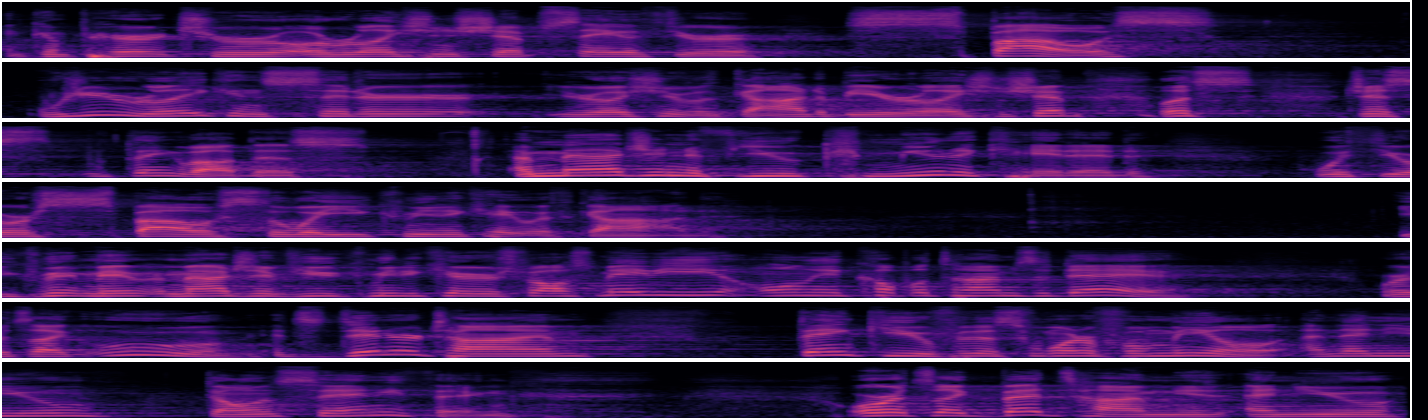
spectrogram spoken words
and compare it to a relationship, say, with your spouse, would you really consider your relationship with God to be a relationship? Let's just think about this. Imagine if you communicated with your spouse the way you communicate with God. You can imagine if you communicate with your spouse maybe only a couple times a day, where it's like, ooh, it's dinner time. Thank you for this wonderful meal. And then you don't say anything. or it's like bedtime and you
